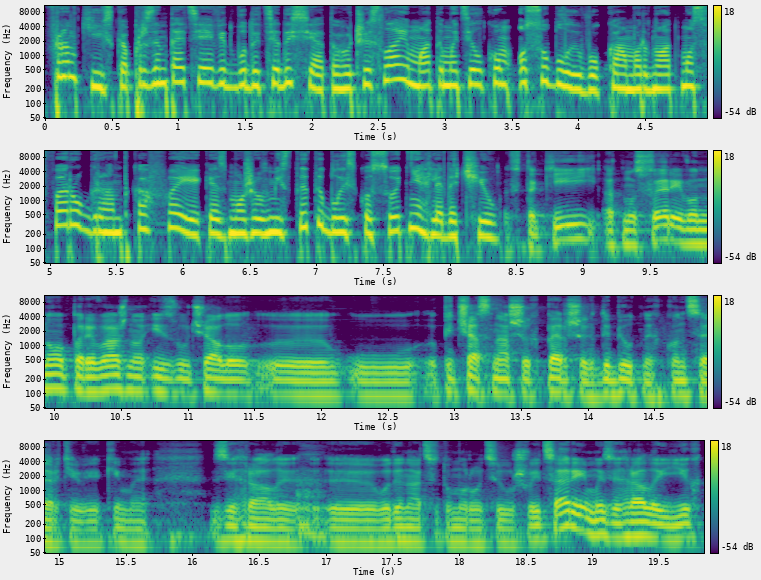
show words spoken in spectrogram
Франківська презентація відбудеться 10 числа і матиме цілком особливу камерну атмосферу Гранд Кафе, яке зможе вмістити близько сотні глядачів. В такій атмосфері воно переважно і звучало е, у, під час наших перших дебютних концертів, які ми зіграли е, в 2011 році у Швейцарії. Ми зіграли їх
